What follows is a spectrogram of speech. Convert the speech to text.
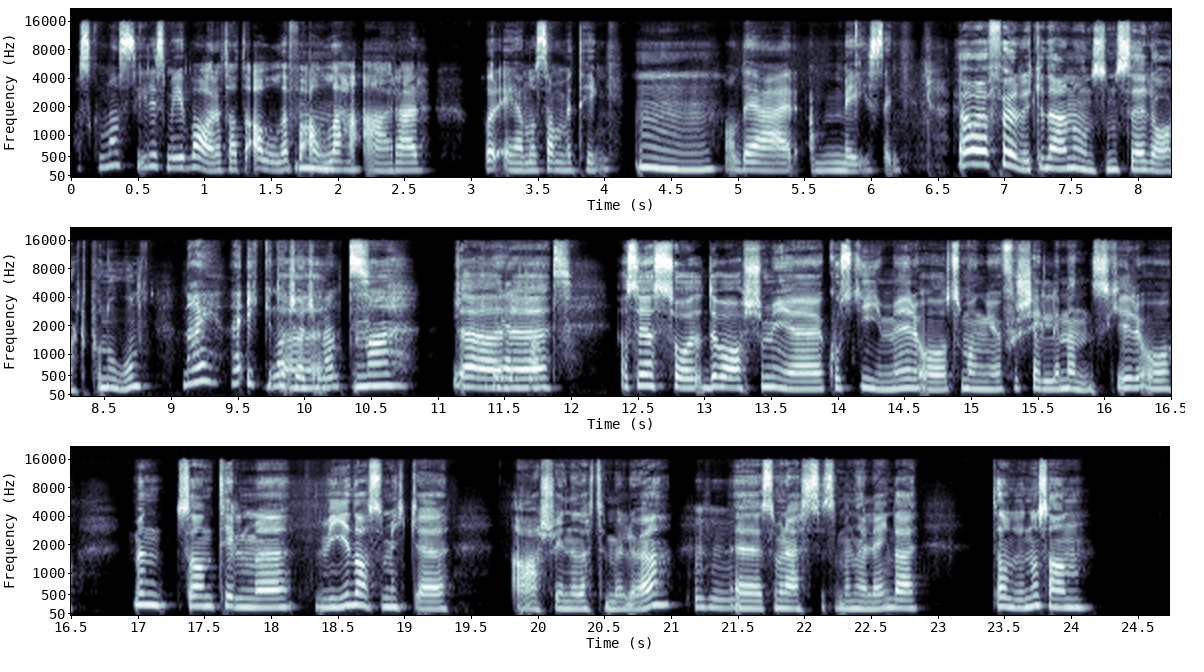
Hva skal man si? Liksom ivaretatt av alle, for alle er her for én og samme ting. Mm. Og det er amazing. Ja, og jeg føler ikke det er noen som ser rart på noen. Nei, det er ikke noe Det judgment. Nei, det det er, hele eh. Altså jeg så, Det var så mye kostymer og så mange forskjellige mennesker. Og, men sånn, til og med vi da, som ikke er så inne i dette miljøet, Mhm. eh, som reiste som en hel gjeng, det, det hadde noe sånn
